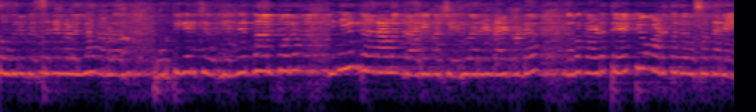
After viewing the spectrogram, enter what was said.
സൗകര്യ വികസനങ്ങളെല്ലാം നമ്മൾ പൂർത്തീകരിച്ചു കഴിഞ്ഞു എന്നിരുന്നാൽ പോലും ഇനിയും ധാരാളം കാര്യങ്ങൾ ചെയ്തു വരേണ്ടതായിട്ടുണ്ട്. നമുക്ക് അടുത്ത ഏറ്റവും അടുത്ത ദിവസം തന്നെ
